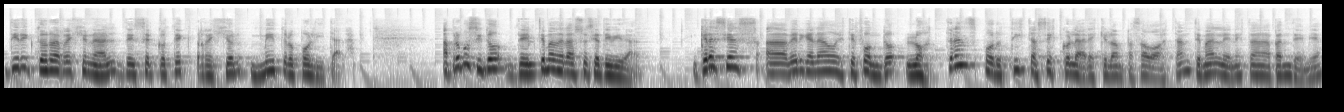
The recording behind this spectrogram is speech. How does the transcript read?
directora regional de Cercotec Región Metropolitana. A propósito del tema de la asociatividad, gracias a haber ganado este fondo, los transportistas escolares que lo han pasado bastante mal en esta pandemia,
